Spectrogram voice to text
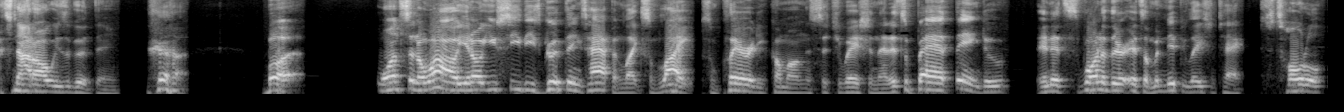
it's not always a good thing. but once in a while, you know, you see these good things happen, like some light, some clarity come on this situation. That it's a bad thing, dude and it's one of their it's a manipulation tactic. It's total.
